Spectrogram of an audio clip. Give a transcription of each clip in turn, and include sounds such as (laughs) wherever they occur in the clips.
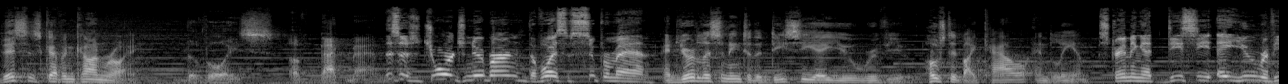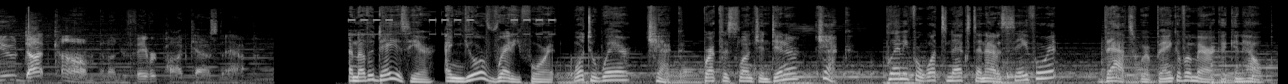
This is Kevin Conroy, the voice of Batman. This is George Newbern, the voice of Superman. And you're listening to the DCAU Review, hosted by Cal and Liam. Streaming at DCAUReview.com and on your favorite podcast app. Another day is here, and you're ready for it. What to wear? Check. Breakfast, lunch, and dinner? Check. Planning for what's next and how to save for it? That's where Bank of America can help.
